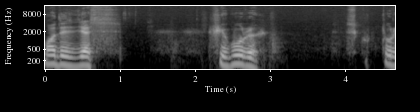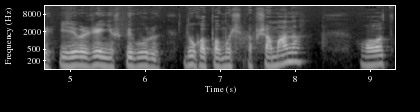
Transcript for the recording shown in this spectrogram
Вот здесь фигуры, скульптуры, изображения фигуры духа помощников шамана. Вот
